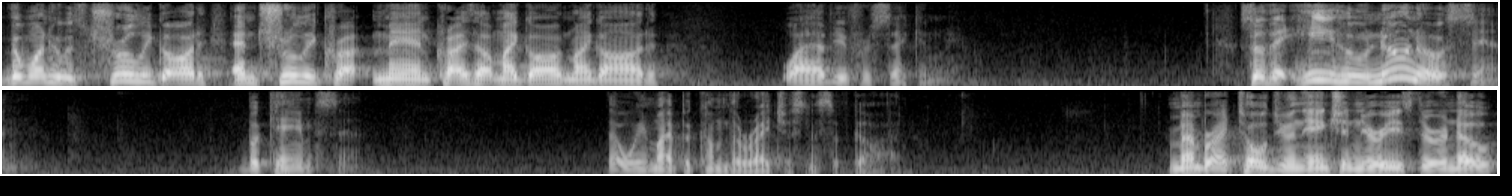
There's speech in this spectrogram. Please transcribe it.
The one who is truly God and truly man cries out, My God, my God, why have you forsaken me? So that he who knew no sin became sin, that we might become the righteousness of God. Remember, I told you in the ancient Near East there are no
